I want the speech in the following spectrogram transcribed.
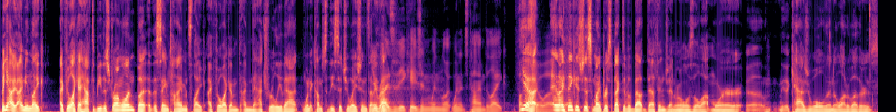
but yeah, I mean, like I feel like I have to be the strong one, but at the same time, it's like I feel like I'm I'm naturally that when it comes to these situations. And you I think, rise to the occasion when when it's time to like fucking yeah, show up. and I think it's just my perspective about death in general is a lot more uh, casual than a lot of others.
